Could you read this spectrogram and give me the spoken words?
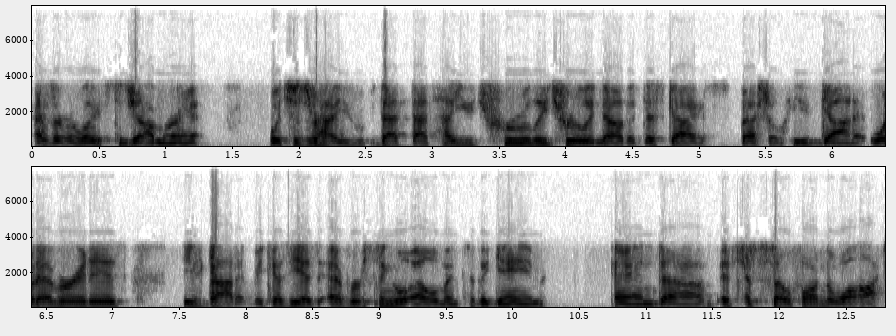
as it relates to Ja Morant, which is how you that that's how you truly, truly know that this guy is special. He's got it. Whatever it is, he's got it because he has every single element to the game. And uh, it's just so fun to watch.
